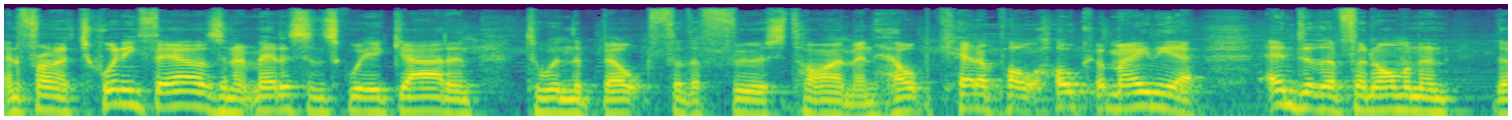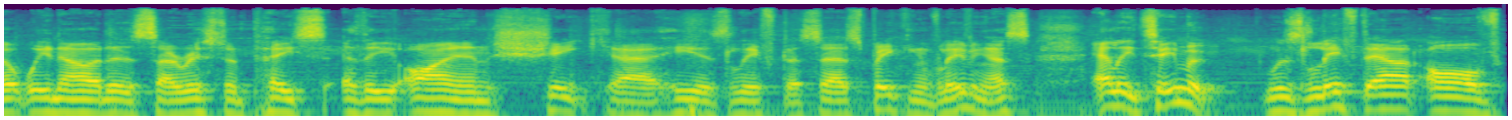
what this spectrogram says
in front of 20,000 at Madison Square Garden to win the belt for the first time and help catapult Hulkamania into the phenomenon that we know it is. So rest in peace, the Iron Sheik. Uh, he has left us. Uh, speaking of leaving us, Ali Temu was left out of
